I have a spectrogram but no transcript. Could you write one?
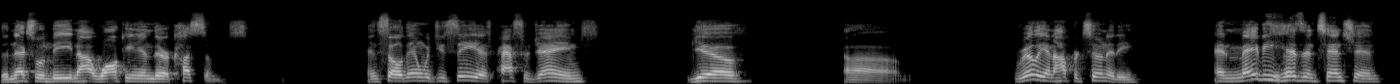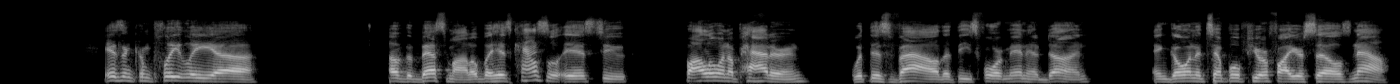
The next would be not walking in their customs. And so then what you see is Pastor James give uh, really an opportunity, and maybe his intention isn't completely uh, of the best model, but his counsel is to follow in a pattern with this vow that these four men have done and go in the temple, purify yourselves. Now,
